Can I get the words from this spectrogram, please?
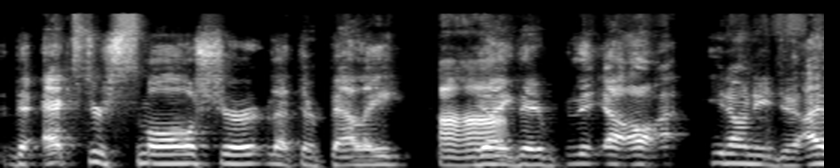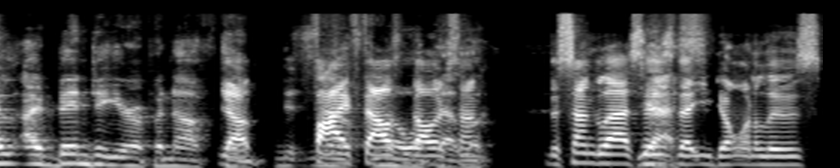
the extra small shirt that their belly, Uh-huh. like they're they, oh, you don't need to. I I've been to Europe enough. to Yep. know- know Five thousand dollars sun the sunglasses Yes. that you don't want to lose.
